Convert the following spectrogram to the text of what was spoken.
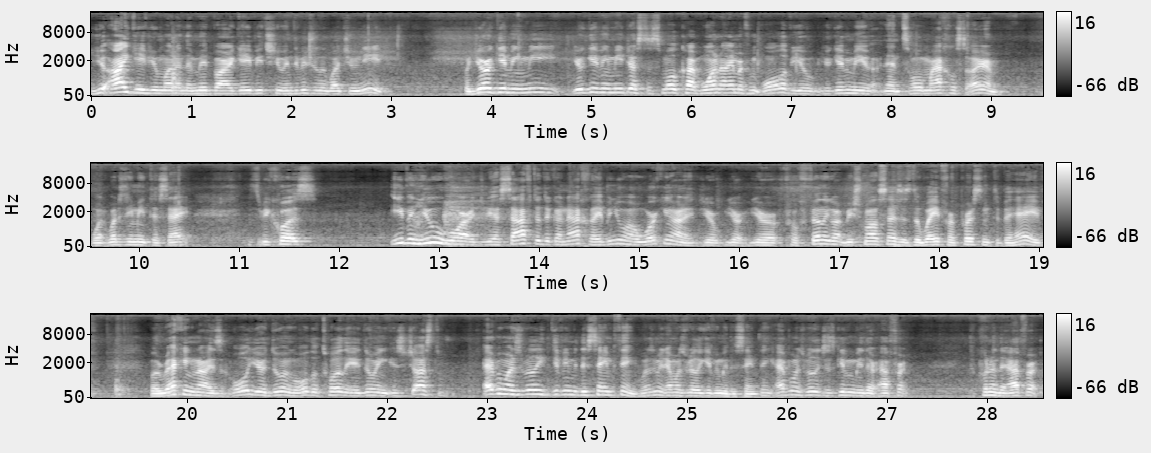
You, I gave you man in the midbar. I gave each you individually what you need. But you're giving me, you're giving me just a small carb, one imer from all of you. You're giving me, and so machos ayim. What, what does he mean to say? It's because even you who are v'yasafta de ganacha, even you who are working on it, you're, you're, you're fulfilling what Bishmal says is the way for a person to behave. But recognize that all you're doing, all the toil that you're doing, is just everyone's really giving me the same thing. What does it mean? Everyone's really giving me the same thing. Everyone's really just giving me their effort to put in the effort.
